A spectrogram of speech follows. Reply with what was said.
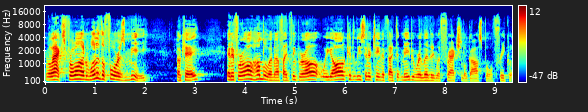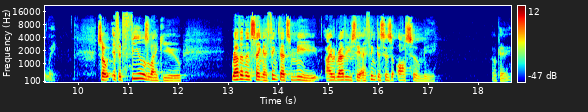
relax. For one, one of the four is me, okay? And if we're all humble enough, I think we're all, we all could at least entertain the fact that maybe we're living with fractional gospel frequently. So if it feels like you, rather than saying, I think that's me, I would rather you say, I think this is also me. Okay?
